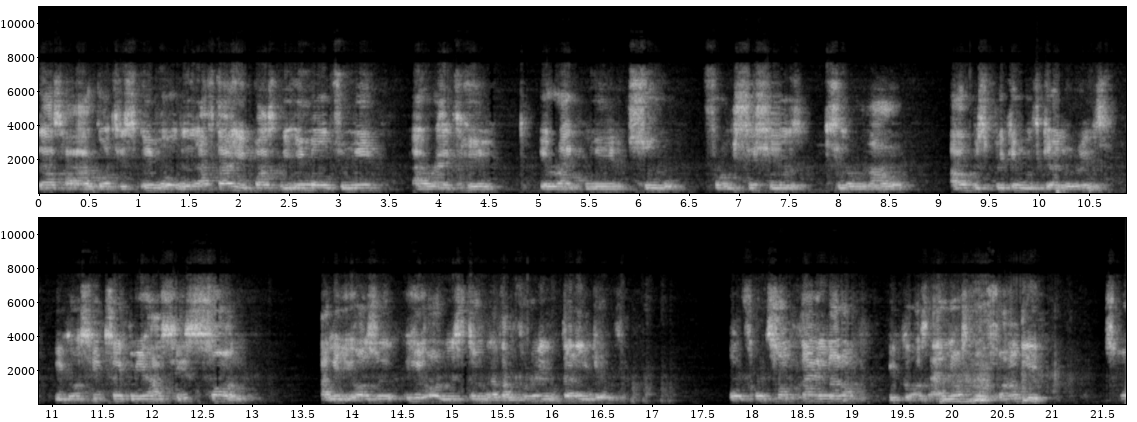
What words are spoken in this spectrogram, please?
That's how I got his email. Then after he passed the email to me, I write him, he write me. So from six years till now, I'll be speaking with Kenny Reyes because he take me as his son. And he also he always thinks that I'm very intelligent. But for some time now, because I lost my family, so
